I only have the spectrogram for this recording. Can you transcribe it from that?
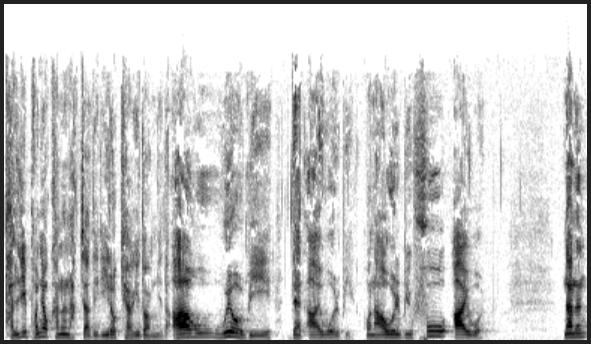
달리 번역하는 학자들이 이렇게 하기도 합니다. I will be that I will be. 혹은 I will be who I will be. 나는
